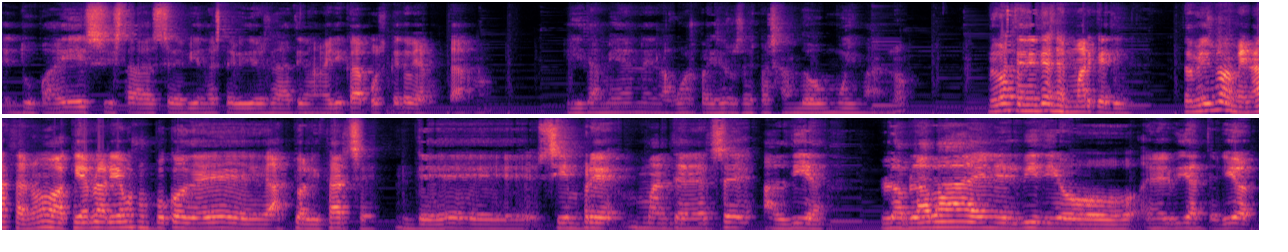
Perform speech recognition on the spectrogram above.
en tu país, si estás eh, viendo este vídeo desde Latinoamérica, pues qué te voy a contar, ¿no? Y también en algunos países lo estáis pasando muy mal, ¿no? Nuevas tendencias en marketing. Es una amenaza, ¿no? Aquí hablaríamos un poco de actualizarse, de siempre mantenerse al día. Lo hablaba en el vídeo en el vídeo anterior.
